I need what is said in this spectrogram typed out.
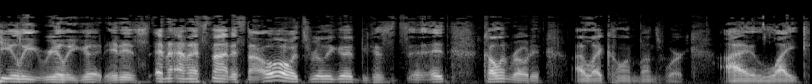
really, really good. It is, and, and it's not, it's not, oh, it's really good because it's, it, Cullen wrote it. I like Cullen Bunn's work. I like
